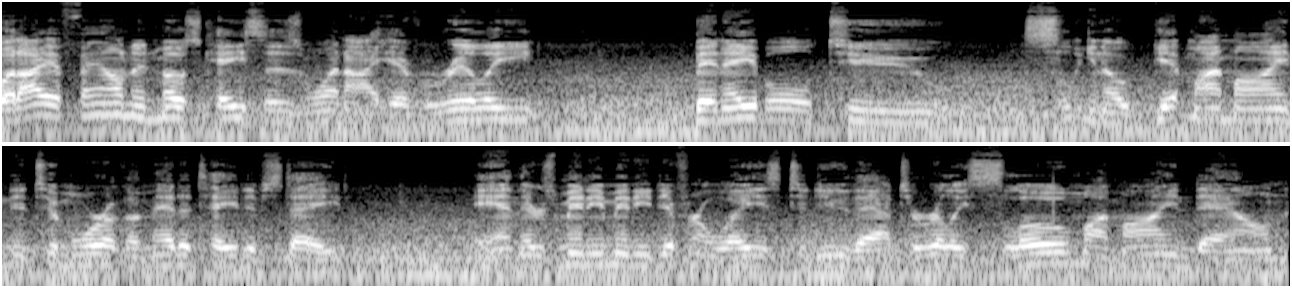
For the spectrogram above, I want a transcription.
what I have found in most cases when I have really been able to, you know, get my mind into more of a meditative state, and there's many, many different ways to do that to really slow my mind down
